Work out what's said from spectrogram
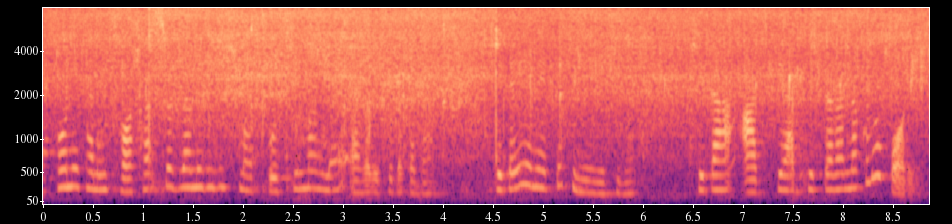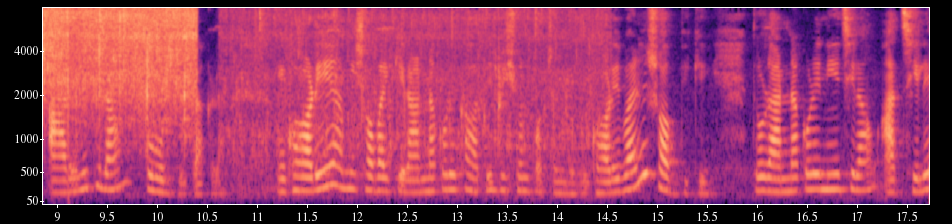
এখন এখানে ছ সাতশো গ্রামের ইলিশ মাছ পশ্চিমবাংলায় এগারোশো টাকা দাম। সেটাই আমি একটা কিনে এনেছিলাম। সেটা আজকে অর্ধেকটা রান্না করেও পরে আর এনেছিলাম সমুদ্র কাঁকড়া। ঘরে আমি সবাইকে রান্না করে খাওয়াতে ভীষণ পছন্দ করি, ঘরে বাইরে সব দিকেই তো রান্না করে নিয়েছিলাম, আর ছেলে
